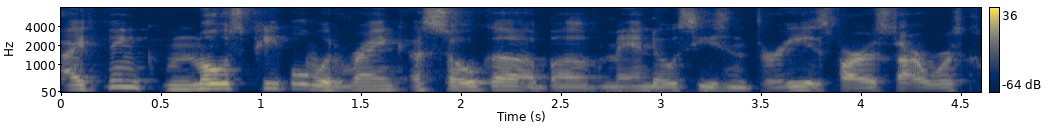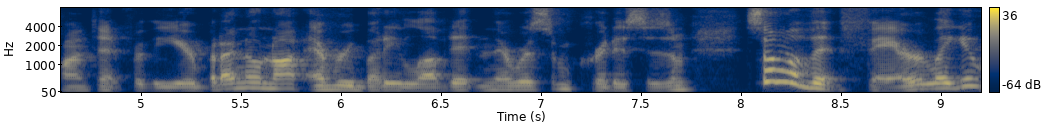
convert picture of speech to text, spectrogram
I think most people would rank Ahsoka above Mando season 3 as far as Star Wars content for the year, but I know not everybody loved it and there was some criticism. Some of it fair. Like it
